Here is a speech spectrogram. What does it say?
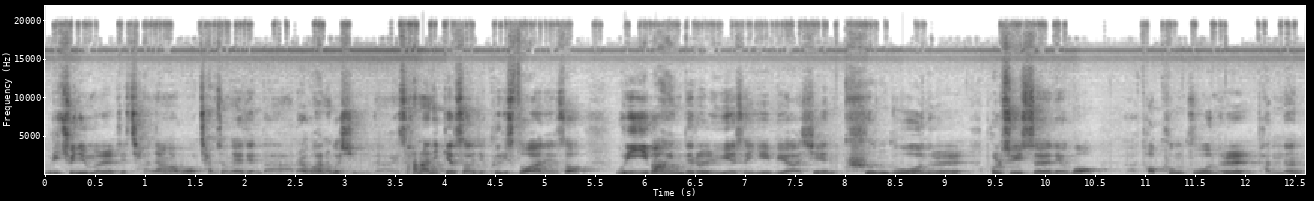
우리 주님을 이제 찬양하고 찬송해야 된다라고 하는 것입니다. 그래서 하나님께서 이제 그리스도 안에서 우리 이방인들을 위해서 예비하신 큰 구원을 볼 수 있어야 되고 어, 더큰 구원을 받는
